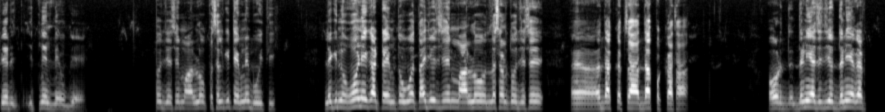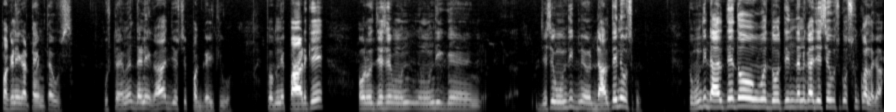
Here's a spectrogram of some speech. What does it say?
फिर इतने इतने उग गए। तो जैसे मान लो फ़सल की टाइम ने बोई थी, लेकिन होने का टाइम तो वो था, जैसे मान लो लहसुन तो जैसे आधा कच्चा, आधा पक्का था, और धनिया से जो धनिया का पकने का टाइम था उस उस टाइम में धनिया का जो से पक गई थी वो। तो हमने पाड़ के, और जैसे ऊं- ऊंधी जैसे ऊंधी डालते ना उसको तो ऊंधी डालते तो वो दो तीन दिन का जैसे उसको सूखा लगा।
